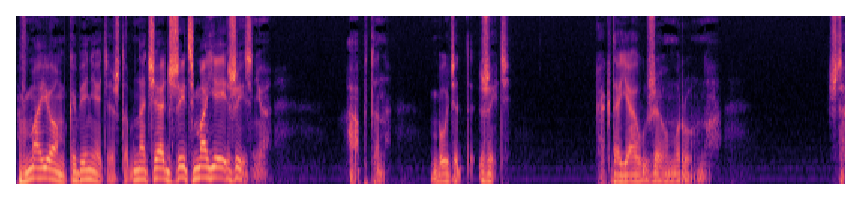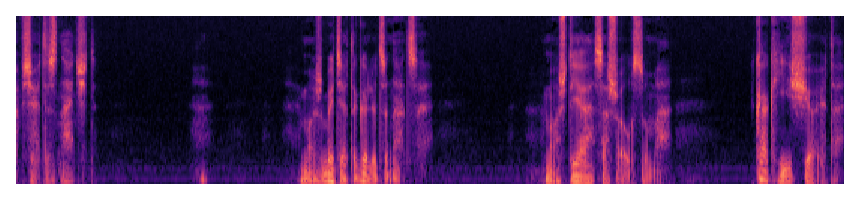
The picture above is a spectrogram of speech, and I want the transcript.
в моем кабинете, чтобы начать жить моей жизнью. Аптон будет жить, когда я уже умру, но что все это значит? Может быть, это галлюцинация. Может, я сошел с ума. Как еще это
